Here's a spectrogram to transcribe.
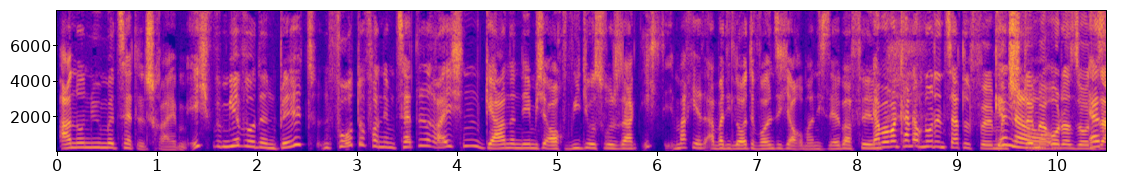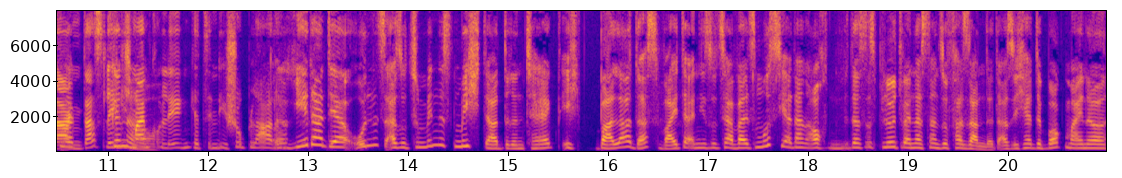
anonyme Zettel schreiben. Ich, mir würde ein Bild, ein Foto von dem Zettel reichen. Gerne nehme ich auch Videos, wo du sagst, ich mache jetzt, aber die Leute wollen sich auch immer nicht selber filmen. ja, aber man kann auch nur den Zettel filmen mit Genau. Stimme oder so und Erstmal- sagen, das lege ich genau. meinem Kollegen jetzt in die Schublade. Jeder jeder, der uns, also zumindest mich da drin taggt, ich baller das weiter in die Sozial, weil es muss ja dann auch, das ist blöd, wenn das dann so versandet. Also ich hätte Bock, meine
